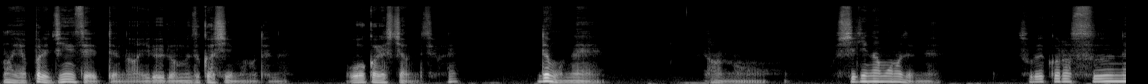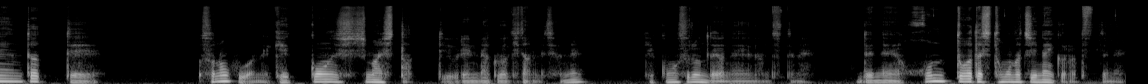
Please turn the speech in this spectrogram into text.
まあやっぱり人生っていうのはいろいろ難しいものでね、お別れしちゃうんですよね。でもね、あの、不思議なものでね、それから数年経って、その子がね、結婚しましたっていう連絡が来たんですよね。結婚するんだよね、なんつってね。でね、ほんと私友達いないからっつってね、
